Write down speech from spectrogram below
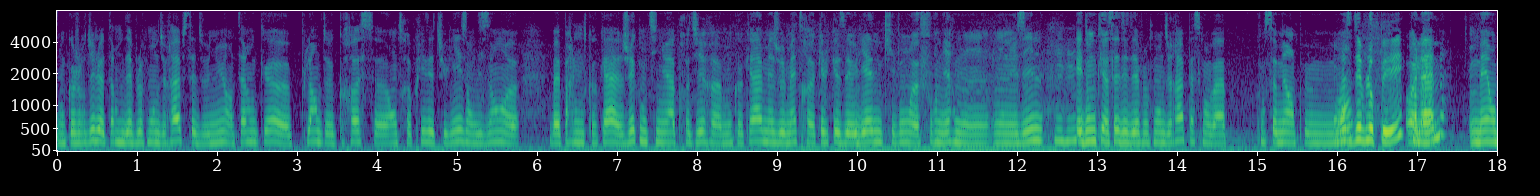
Donc aujourd'hui, le terme développement durable, c'est devenu un terme que euh, plein de grosses euh, entreprises utilisent en disant, euh, bah, parlons de coca, je vais continuer à produire mon coca, mais je vais mettre quelques éoliennes qui vont fournir mon, usine. Mhm. Et donc c'est du développement durable parce qu'on va consommer un peu moins. On va se développer quand même. Mais on,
